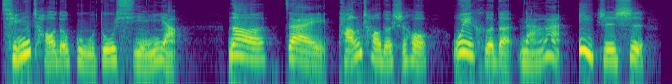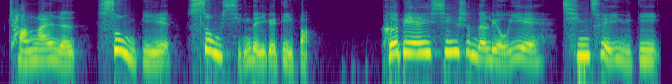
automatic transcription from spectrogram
秦朝的古都咸阳。那在唐朝的时候，渭河的南岸一直是长安人送别送行的一个地方。河边新生的柳叶青翠欲滴，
